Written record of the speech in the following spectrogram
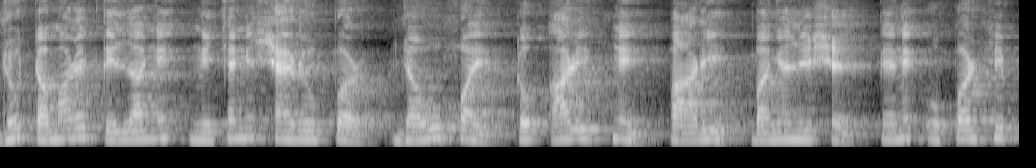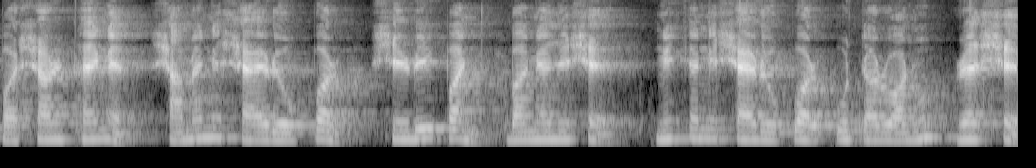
જો તમારે કિલ્લાની નીચેની સાઈડ ઉપર જવું હોય તો આ રીતની પાળી બનેલી છે. તેની ઉપરથી પસાર થઈને સામેની સાઈડ ઉપર સીડી પણ બનેલી છે. નીચેની સાઈડ ઉપર ઉતરવાનું રહેશે.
